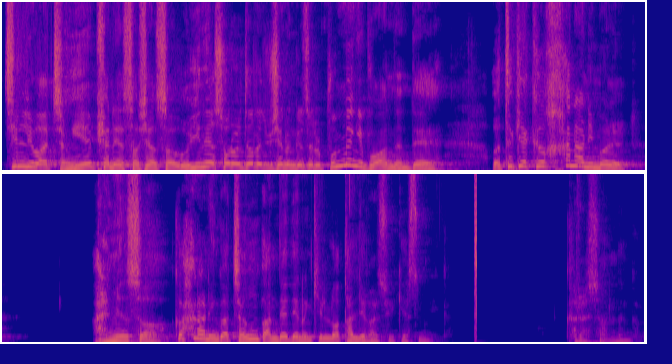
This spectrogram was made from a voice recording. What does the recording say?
진리와 정의의 편에 서셔서 의인의 손을 들어주시는 것을 분명히 보았는데 어떻게 그 하나님을 알면서 그 하나님과 정반대되는 길로 달려갈 수 있겠습니까? 그럴 수 없는 겁니다.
